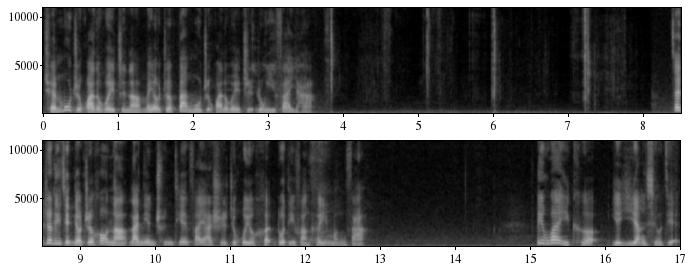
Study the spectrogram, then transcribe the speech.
全木质化的位置呢，没有这半木质化的位置容易发芽。在这里剪掉之后呢，来年春天发芽时就会有很多地方可以萌发。另外一颗也一样修剪。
